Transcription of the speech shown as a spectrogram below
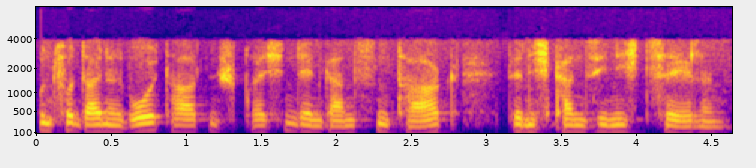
und von deinen Wohltaten sprechen den ganzen Tag, denn ich kann sie nicht zählen.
